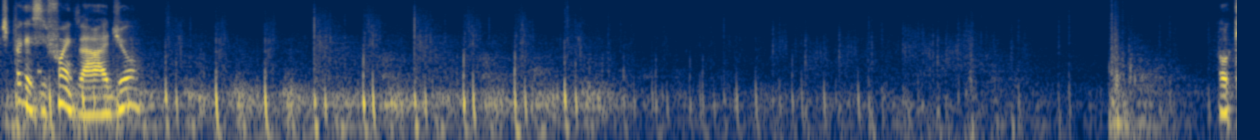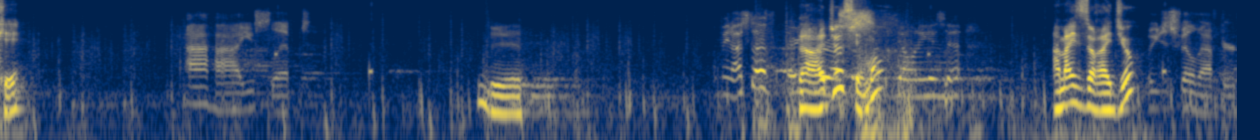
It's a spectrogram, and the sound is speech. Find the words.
Je sais pas qu'est-ce qu'ils font avec la radio. Ok. Slipped. Yeah. I mean, I still have 30 La radio, c'est moi. Am I the radio? We just film after.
